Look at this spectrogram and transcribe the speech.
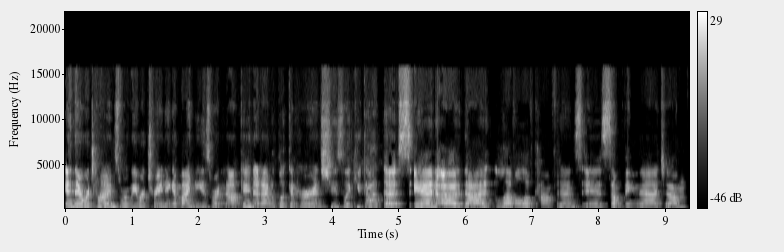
and there were times where we were training and my knees were knocking, and I would look at her and she's like, You got this. And uh, that level of confidence is something that um,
